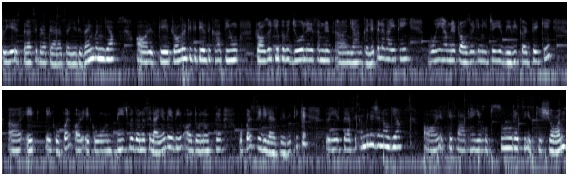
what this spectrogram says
तो ये इस तरह से बड़ा प्यारा सा ये डिज़ाइन बन गया। और इसके ट्राउज़र की डिटेल दिखाती हूँ। ट्राउज़र के ऊपर भी जो लेस हमने यहाँ गले पे लगाई थी, वही हमने ट्राउज़र के नीचे ये वीवी कट दे के एक एक ऊपर और एक बीच में दोनों सिलाइयाँ दे दी और दोनों के ऊपर सीढ़ी लेस दे दी, ठीक है? तो ये इस तरह से कम्बिनेशन हो गया। और इसके साथ है ये खूबसूरत सी इसकी शॉल।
